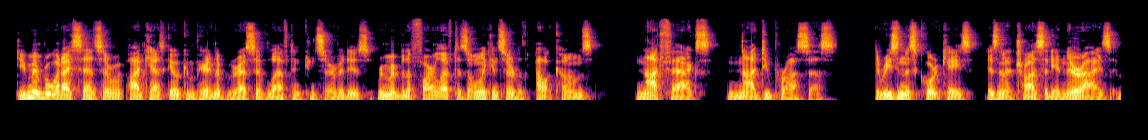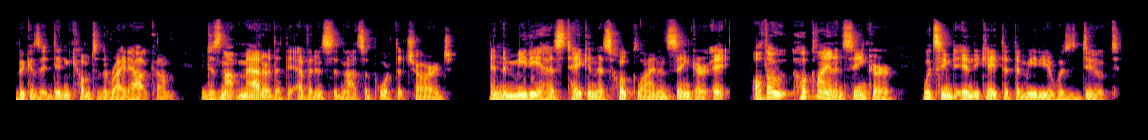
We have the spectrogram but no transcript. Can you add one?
Do you remember what I said several podcasts ago comparing the progressive left and conservatives? Remember, the far left is only concerned with outcomes, not facts, not due process. The reason this court case is an atrocity in their eyes because it didn't come to the right outcome. It does not matter that the evidence did not support the charge. And the media has taken this hook, line, and sinker. It, although hook, line, and sinker would seem to indicate that the media was duped.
